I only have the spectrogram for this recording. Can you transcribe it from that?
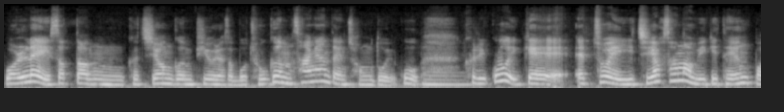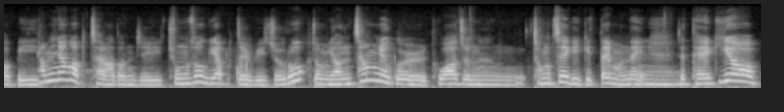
원래 있었던 그 지원금 비율에서 뭐 조금 상향된 정도이고 음. 그리고 이게 애초에 이 지역산업위기 대응법이 협력업체라든지 중소기업들 위주로 좀 연착륙을 도와주는 정책이기 때문에 음. 이제 대기업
